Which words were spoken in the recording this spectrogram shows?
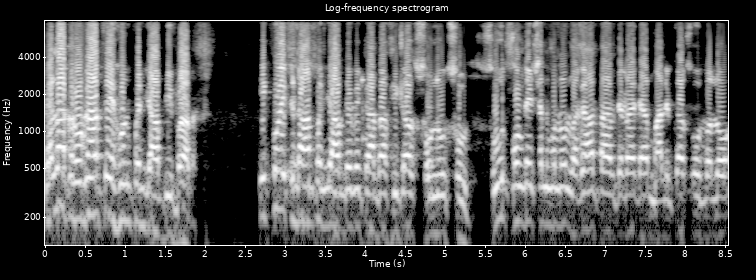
ਪਹਿਲਾਂ ਕਰੋਨਾ ਤੇ ਹੁਣ ਪੰਜਾਬ ਦੀ ਬਾੜ ਇੱਕੋ ਇੱਕ ਨਾਮ ਪੰਜਾਬ ਦੇ ਵਿੱਚ ਆਉਂਦਾ ਸੀਗਾ ਸੋਨੂ ਸੂਦ। ਸੂਦ ਫਾਊਂਡੇਸ਼ਨ ਵੱਲੋਂ ਲਗਾਤਾਰ ਜਿਹੜਾ ਹੈਗਾ ਮਾਲਵਿਕਾ ਸੂਦ ਵੱਲੋਂ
